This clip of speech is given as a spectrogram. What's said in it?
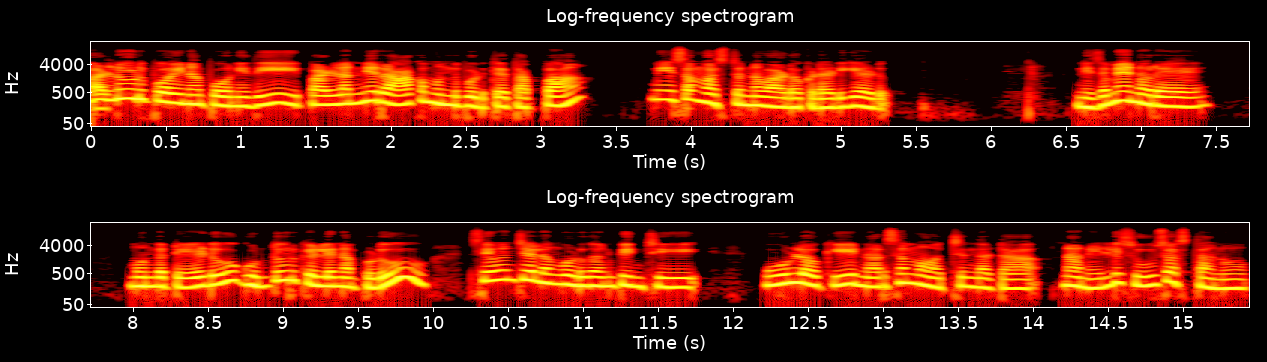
పళ్ళూడిపోయినా పోనిది పళ్ళన్నీ రాకముందు పుడితే తప్ప మీసం వస్తున్నవాడు ఒకడు అడిగాడు. నిజమేనోరే ముందటేడు గుంటూరుకెళ్ళినప్పుడు శివంచెలంగోడు కనిపించి ఊళ్ళోకి నరసమ్మ వచ్చిందట నానెళ్ళి చూసొస్తాను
